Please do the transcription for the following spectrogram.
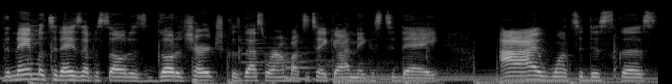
The name of today's episode is Go to Church, because that's where I'm about to take y'all niggas today. I want to discuss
